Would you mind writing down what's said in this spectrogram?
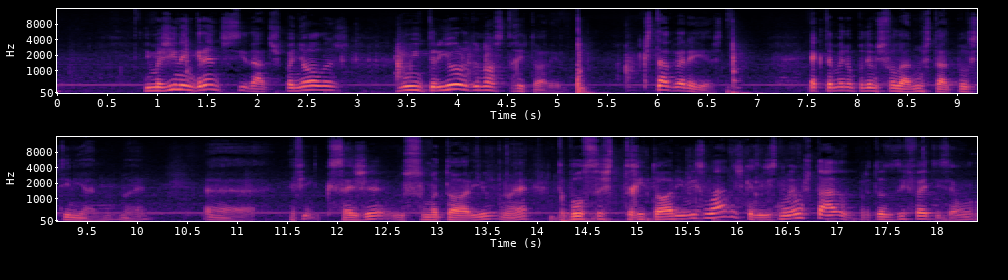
É? Imaginem grandes cidades espanholas no interior do nosso território. Que Estado era este? É que também não podemos falar num Estado palestiniano, não é? Uh, enfim, que seja o somatório não é? de bolsas de território isoladas. Quer dizer, isso não é um Estado, para todos os efeitos. Isso é um.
